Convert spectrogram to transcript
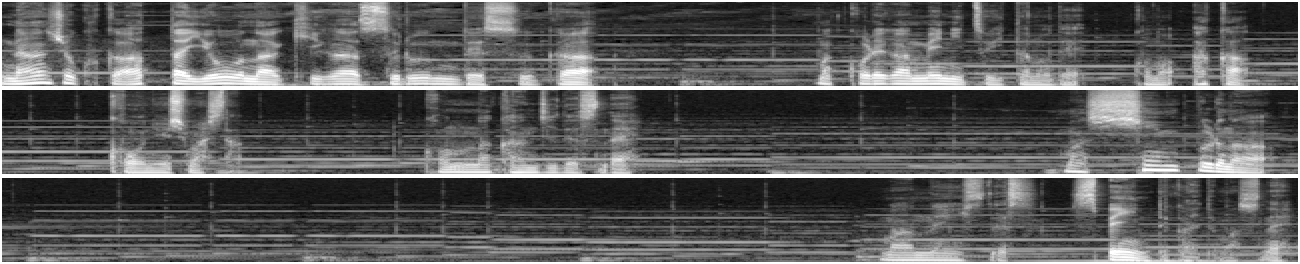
ー何色かあったような気がするんですが、まあ、これが目についたのでこの赤購入しました。こんな感じですね。まあシンプルな万年筆です。スペインって書いてますね。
